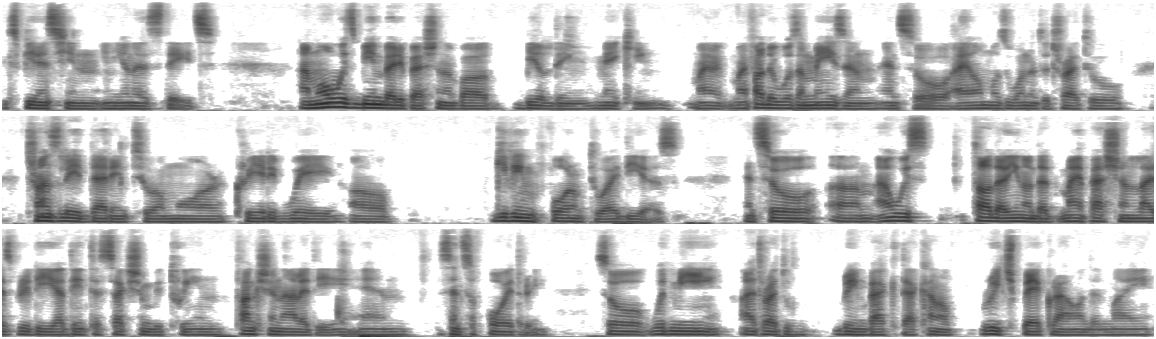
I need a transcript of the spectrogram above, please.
experience in in United States. I'm always been very passionate about building, making. My my father was amazing, and so I almost wanted to try to translate that into a more creative way of giving form to ideas. And so um, I always thought that you know that my passion lies really at the intersection between functionality and sense of poetry. So with me, I try to bring back that kind of rich background and my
